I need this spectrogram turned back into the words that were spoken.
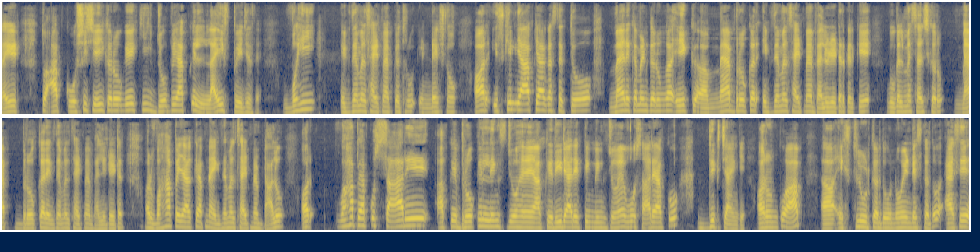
राइट तो आप कोशिश यही करोगे कि जो भी आपके लाइव पेजेस है, वही एक्सएमएल साइट मैप के थ्रू इंडेक्स हो। और इसके लिए आप क्या कर सकते हो, मैं रिकमेंड करूँगा एक Map Broker XML site map validator करके गूगल में सर्च करो। Map Broker XML site map validator और वहाँ पे जाके अपना एक्सएमएल साइट मैप डालो और वहाँ पे आपको सारे आपके ब्रोकन लिंक्स जो है, आपके रीडायरेक्टिंग लिंक्स जो है, वो सारे आपको दिख जाएँगे। और उनको आप एक्सक्लूड कर दो नो इंडेक्स कर दो, ऐसे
